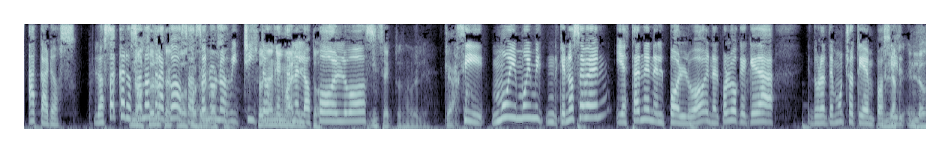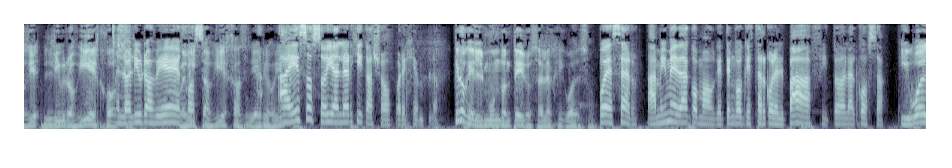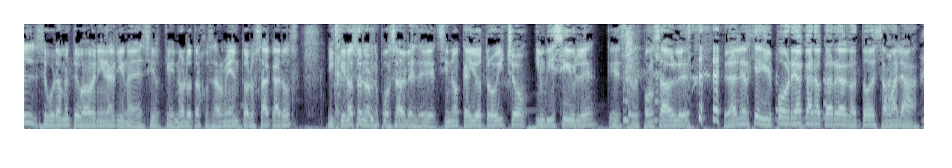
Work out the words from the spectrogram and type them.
ácaros. Los ácaros No, son, otra, cosa, son cosa. unos bichitos Son que están en los polvos. Insectos, en realidad. Sí, muy, muy, mi- que no se ven y están en el polvo, en el polvo que queda durante mucho tiempo. En, sí. las- en los libros viejos. En los libros viejos. Revistas viejas, diarios viejos. A eso soy alérgica yo, por ejemplo. Creo que el mundo entero es alérgico a eso. Puede ser. A mí me da como que tengo que estar con el PAF y toda la cosa. Igual seguramente va a venir alguien a decir que no lo trajo Sarmiento, los ácaros, y que no son los responsables de, sino que hay otro bicho invisible que es el responsable de la alergia y el pobre ácaro carga con toda esa mala,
